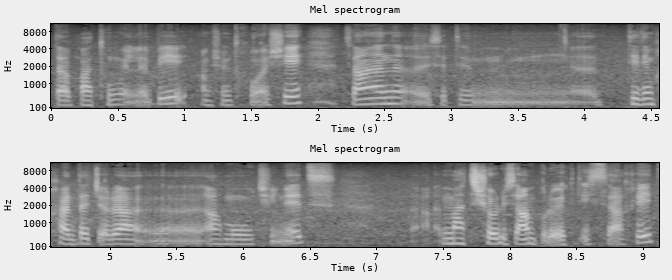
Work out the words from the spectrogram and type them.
და ბათუმელები ამ შემთხვევაში ძალიან ესეთი დიდი მხარდაჭერა აღმოუჩინეთ მათ შორის ამ პროექტის სახით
